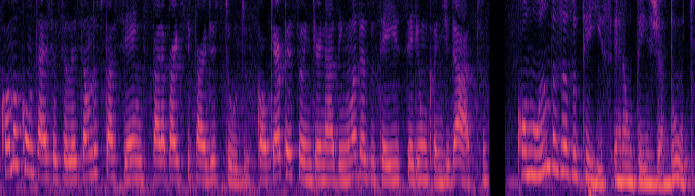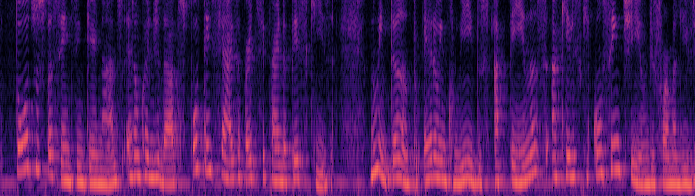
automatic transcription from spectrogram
Como acontece a seleção dos pacientes para participar do estudo? Qualquer pessoa internada em uma das UTIs seria um candidato? Como ambas as UTIs eram UTIs de adulto, todos os pacientes internados eram candidatos potenciais a participar da pesquisa. No entanto, eram incluídos apenas aqueles que consentiam de forma livre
